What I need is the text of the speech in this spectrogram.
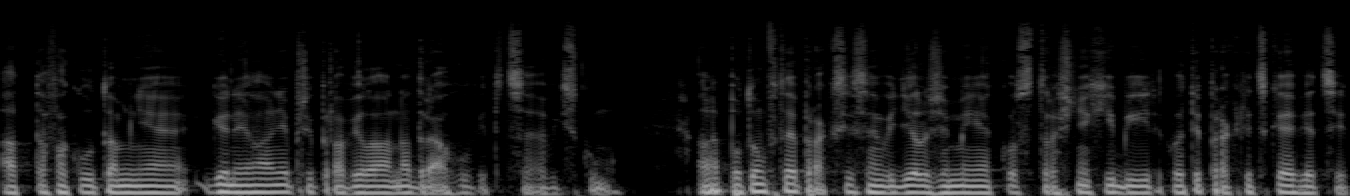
a ta fakulta mě geniálně připravila na dráhu vědce a výzkumu. Ale potom v té praxi jsem viděl, že mi jako strašně chybí takové ty praktické věci,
